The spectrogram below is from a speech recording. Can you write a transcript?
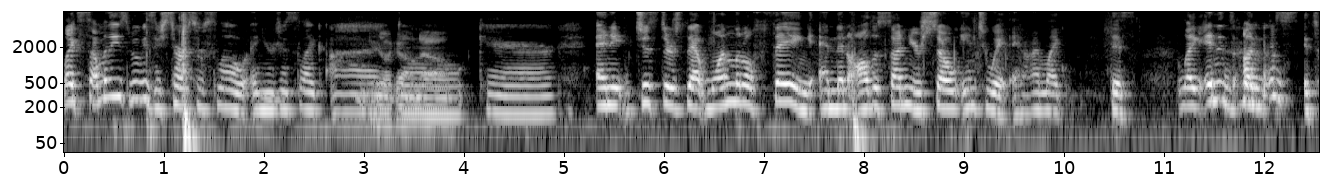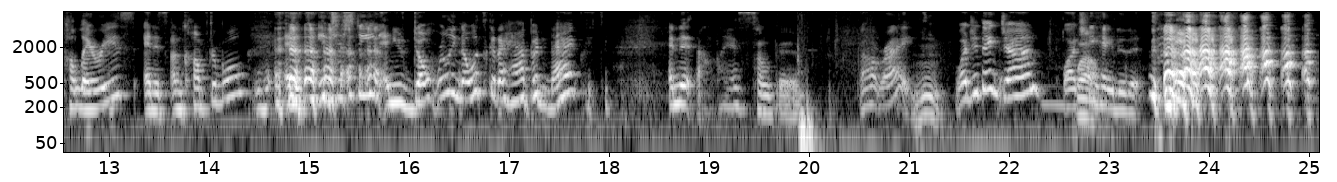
like some of these movies they start so slow and you're just like I like, oh, don't no. care. And it just there's that one little thing and then all of a sudden you're so into it and I'm like this like and it's un- it's hilarious and it's uncomfortable and it's interesting and you don't really know what's gonna happen next and it oh, it's so good All right. Mm. What'd you think, John? Watch, Well- he hated it.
